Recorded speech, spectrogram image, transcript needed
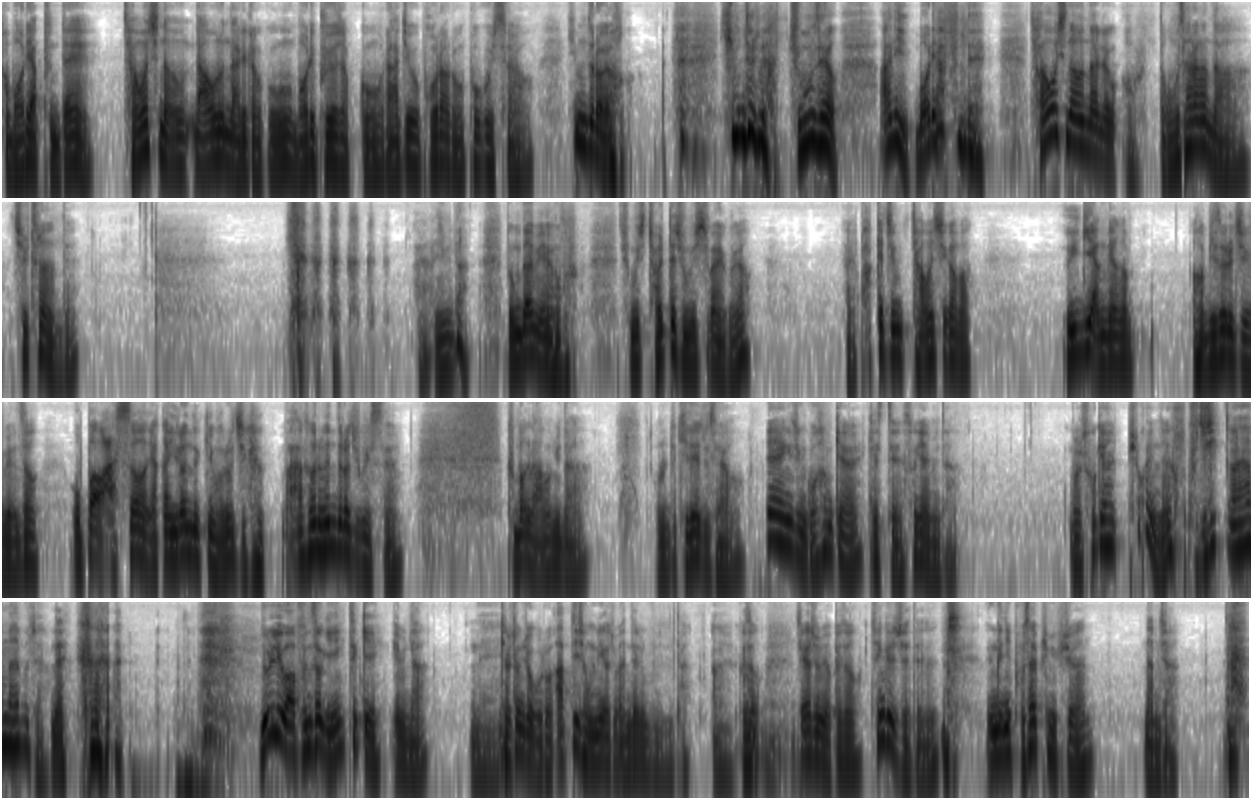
저 머리 아픈데 장원 씨 나오, 나오는 날이라고 머리 부여잡고 라디오 보라로 보고 있어요. 힘들어요. 힘들면 주무세요. 아니 머리 아픈데 장원 씨 나오는 날이라고 어우, 너무 사랑한다. 질투나는데. 아, 아닙니다. 농담이에요. 주무시 절대 주무시지 말고요. 네, 밖에 지금 장원 씨가 막 의기양양한 어, 미소를 지으면서 오빠 왔어 약간 이런 느낌으로 지금 막 손을 흔들어 주고 있어요. 금방 나옵니다. 오늘도 기대해 주세요. 행진곡 함께할 게스트 소개합니다. 뭘 소개할 필요가 있나요? 굳이? 아, 한번 해보자. 네. 논리와 분석이 특기입니다. 네. 결정적으로 앞뒤 정리가 좀 안 되는 분입니다. 아, 그래서 제가 좀 옆에서 챙겨주셔야 되는 은근히 보살핌이 필요한 남자.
